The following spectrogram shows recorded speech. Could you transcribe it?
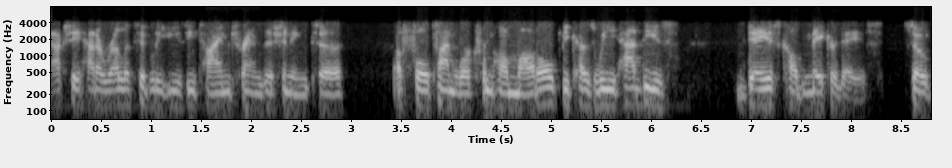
actually had a relatively easy time transitioning to a full-time work from home model because we had these days called maker days. So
